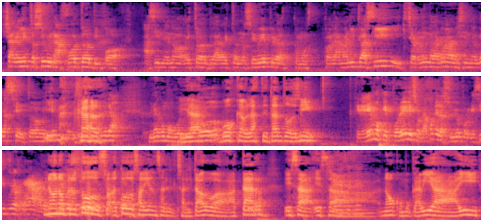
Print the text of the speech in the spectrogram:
ya Leto sube una foto tipo así de no, esto claro, esto no se ve, pero como con la manito así y se a la cámara diciendo ¿qué hace? ¿Todo bien? Diciendo. Mira, mira cómo volvió Mirá, todo. vos que hablaste tanto de mí. Sí, creemos que es por eso, capaz que la subió porque sí fue raro. No, no, pero todos, a todos habían sal- saltado a atar esa, esa, Sí, sí, no, como que había ahí,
